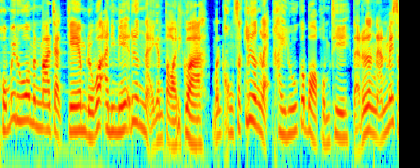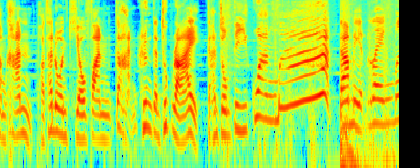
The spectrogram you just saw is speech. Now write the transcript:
ผมไม่รู้ว่ามันมาจากเกมหรือว่าอนิเมะเรื่องไหนกันต่อดีกว่า มันคงสักเรื่องแหละ ใครรู้ก็บอกผมที แต่เรื่องนั้นไม่สำคัญ เพราะถ้าโดนเคียวฟันก็หันครึ่งกันทุกราย การโจมตีกว้างมาก ดาเมจแรงม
